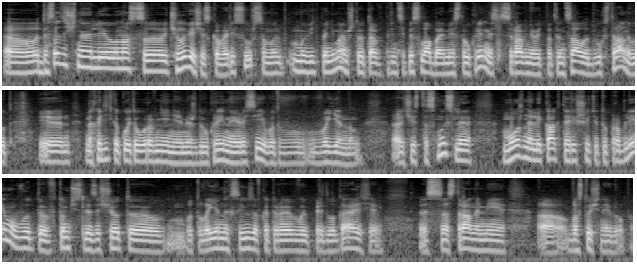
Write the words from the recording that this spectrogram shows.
э, достаточно ли у нас э, человеческого ресурса? Мы, мы ведь понимаем, что это, в принципе, слабое место Украины, если сравнивать потенциалы двух стран, и вот э, находить какое-то уравнение между Украиной и Россией вот в, в военном э, чисто смысле. Можно ли как-то решить эту проблему, вот, в том числе за счет э, вот, военных союзов, которые вы предлагаете со странами э, Восточной Европы?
